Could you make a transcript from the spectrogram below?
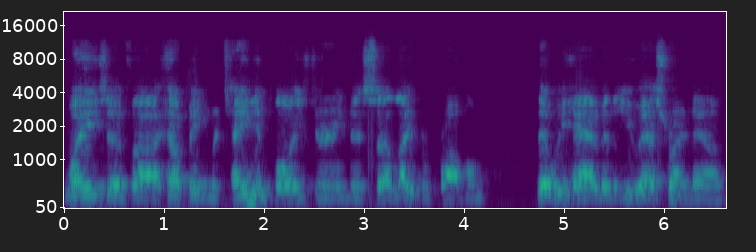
ways of uh, helping retain employees during this uh, labor problem that we have in the U.S. right now.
